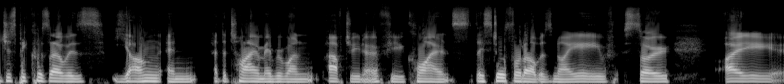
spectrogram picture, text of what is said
just because I was young and at the time everyone after you know a few clients they still thought I was naive. So I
